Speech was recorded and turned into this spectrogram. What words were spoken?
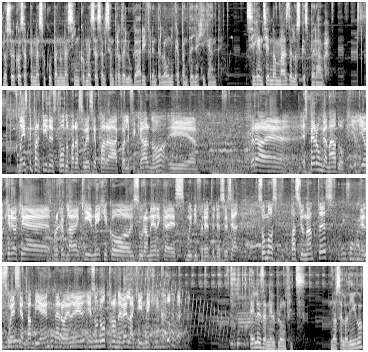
Los suecos apenas ocupan unas cinco mesas al centro del lugar y frente a la única pantalla gigante. Siguen siendo más de los que esperaba. Como este partido es todo para Suecia para cualificar, ¿no? Y, pero eh, espero un ganado. Yo, yo, creo que, por ejemplo, aquí en México y Sudamérica es muy diferente de Suecia. Somos apasionantes en Suecia también, pero es un otro nivel aquí en México. Él es Daniel Blumfitz. No se lo digo,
